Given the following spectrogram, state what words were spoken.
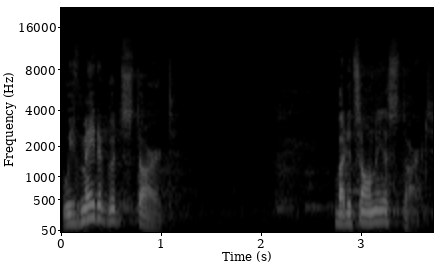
We've made a good start, but it's only a start.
